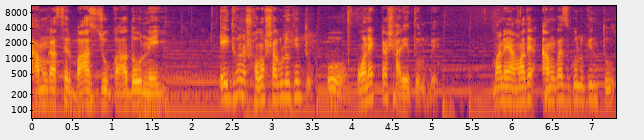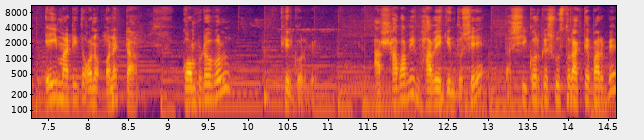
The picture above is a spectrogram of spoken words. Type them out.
আম গাছের বাসযোগ্য আদৌ নেই, এই ধরনের সমস্যাগুলো কিন্তু ও অনেকটা সারিয়ে তুলবে। মানে আমাদের আম গাছগুলো কিন্তু এই মাটিতে অনে- অনেকটা কমফোর্টেবল ফিল করবে। আর স্বাভাবিকভাবে কিন্তু সে তার শিকড়কে সুস্থ রাখতে পারবে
